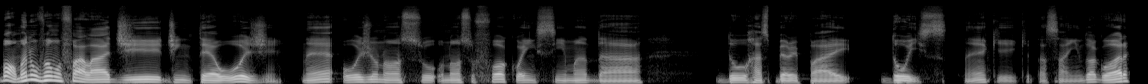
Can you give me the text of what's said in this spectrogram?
Bom, mas não vamos falar de, de Intel hoje, né? Hoje o nosso, o nosso foco é em cima da do Raspberry Pi 2, né? Que está saindo agora.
